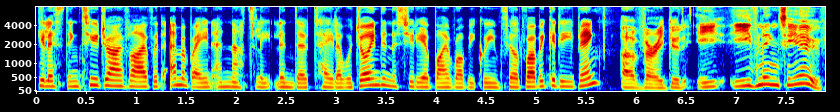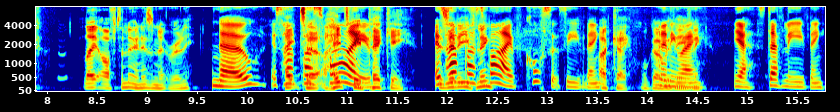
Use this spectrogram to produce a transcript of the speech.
You're listening to Drive Live with Emma Brain and Natalie Lindo Taylor. We're joined in the studio by Robbie Greenfield. Robbie, good evening. A very good e- evening to you. Late afternoon, isn't it? Really? No, it's half Hate to, past I hate to be picky. It's Is half it past evening? five. Of course, it's evening. Okay, we'll go with anyway, evening. Yeah, it's definitely evening.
